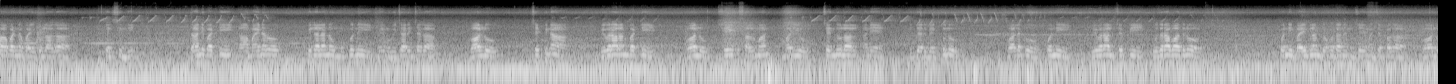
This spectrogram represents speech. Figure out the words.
కాబడిన బైకులాగా తెలిసింది. దాన్ని బట్టి ఆ మైనర్ పిల్లలను ముగ్గురిని మేము విచారించగా వాళ్ళు చెప్పిన వివరాలను బట్టి వాళ్ళు షేక్ సల్మాన్ మరియు చందులాల్ అనే ఇద్దరు వ్యక్తులు వాళ్ళకు కొన్ని వివరాలు చెప్పి హుదరాబాద్లో కొన్ని బైకులను దొంగతనం చేయమని చెప్పగా వాళ్ళు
